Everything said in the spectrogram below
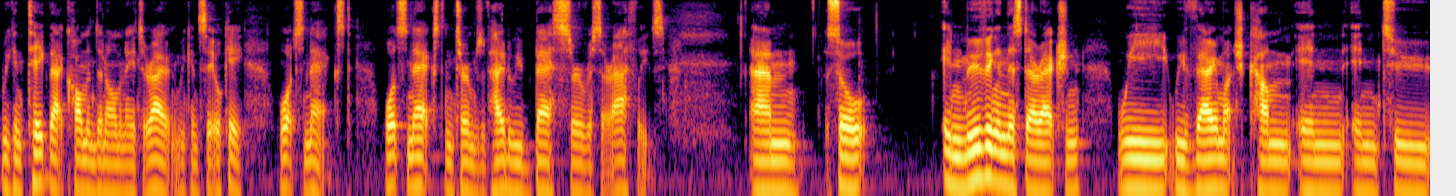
We can take that common denominator out and we can say, okay, what's next? What's next in terms of how do we best service our athletes? Um, so, in moving in this direction, we we very much come in into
